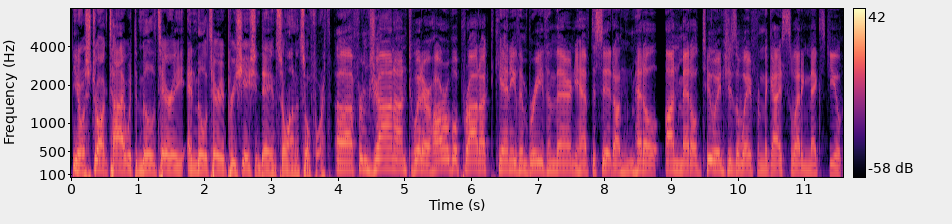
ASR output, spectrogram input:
you know a strong tie with the military and Military Appreciation Day, and so on and so forth. Uh, from John on Twitter, horrible product. Can't even breathe in there, and you have to sit on metal on metal two inches away from the guy sweating next to you.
